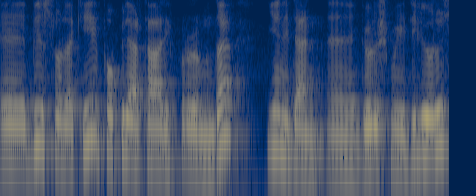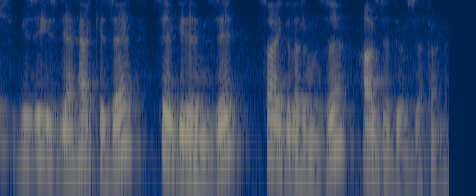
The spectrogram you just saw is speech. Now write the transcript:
e, bir sonraki popüler tarih programında yeniden e, görüşmeyi diliyoruz. Bizi izleyen herkese sevgilerimizi, saygılarımızı arz ediyoruz efendim.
